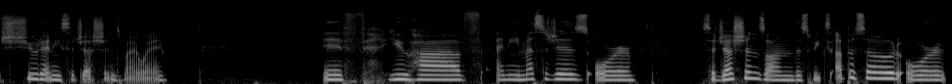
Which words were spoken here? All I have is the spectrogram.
shoot any suggestions my way. If you have any messages or suggestions on this week's episode or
